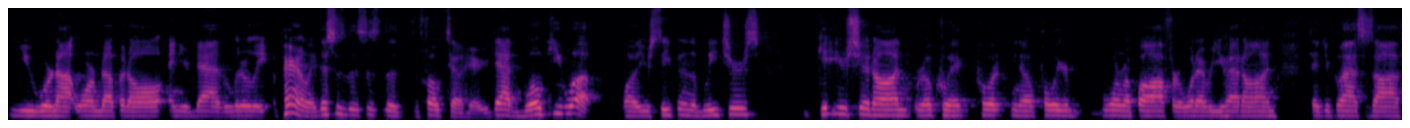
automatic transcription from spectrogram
you were not warmed up at all, and your dad literally, apparently, this is this is the, the folk tale here. Your dad woke you up while you're sleeping in the bleachers. Get your shit on real quick. put you know pull your warm up off or whatever you had on. Take your glasses off.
